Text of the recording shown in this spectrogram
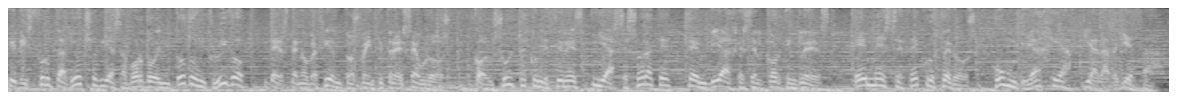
y disfruta de ocho días a bordo en todo incluido desde 923 euros. Consulta condiciones y asesórate en Viajes El Corte Inglés. MSC Cruceros, un viaje hacia la belleza.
